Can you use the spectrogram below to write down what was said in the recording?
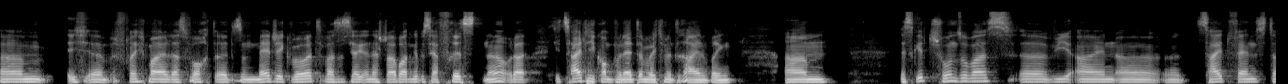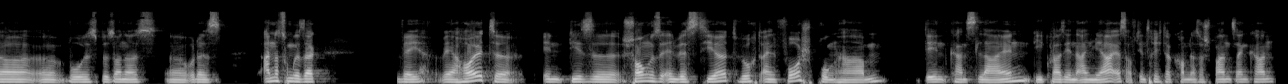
ähm, ich äh, spreche mal das Wort, äh, so ein Magic Word, was es ja in der Steuerberatung gibt, ist ja Frist, ne? Oder die zeitliche Komponente möchte ich mit reinbringen. Ähm, es gibt schon sowas äh, wie ein äh, äh Zeitfenster, äh, wo es besonders, äh, oder es, andersrum gesagt, wer, wer heute in diese Chance investiert, wird einen Vorsprung haben, den Kanzleien, die quasi in einem Jahr erst auf den Trichter kommen, dass er spannend sein kann,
